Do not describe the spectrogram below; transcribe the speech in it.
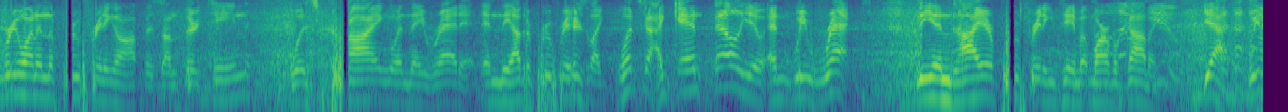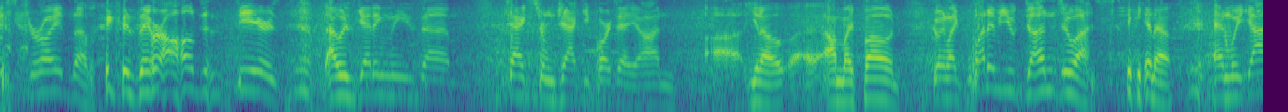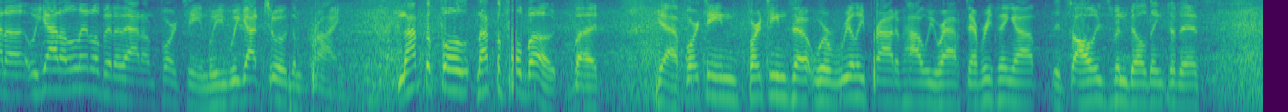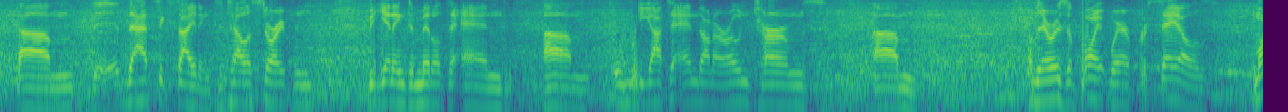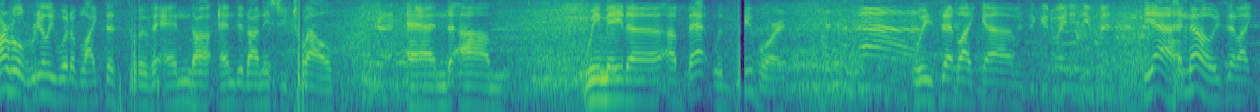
Everyone in the proofreading office on 13 was crying when they read it, and the other proofreaders were like, "What's go- I can't tell you." And we wrecked the entire proofreading team at Marvel was Comics. Yeah, we destroyed them because they were all just tears. I was getting these um, texts from Jackie Porte on, uh, you know, uh, on my phone, going like, "What have you done to us?" you know, and we got a we got a little bit of that on 14. We we got two of them crying, not the full not the full boat, but yeah, 14 14's uh, we're really proud of how we wrapped everything up. It's always been building to this. Um, that's exciting to tell a story from beginning to middle to end. Um, we got to end on our own terms. Um, there was a point where, for sales, Marvel really would have liked us to have end, uh, ended on issue 12, and um, we made a, a bet with Brevoort. Ah, We said like, um, it's a good way to do business. yeah, no, he said like.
